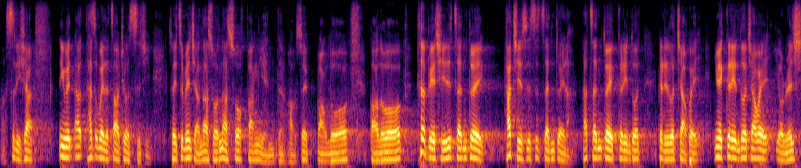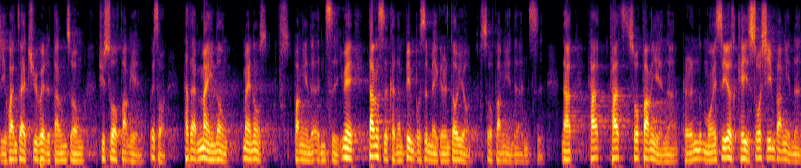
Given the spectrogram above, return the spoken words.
啊，私底下，因为他他是为了造就自己，所以这边讲到说那说方言的哈，所以保罗保罗特别其实针对他其实是针对了，他针对哥林多哥林多教会，因为哥林多教会有人喜欢在聚会的当中去说方言，为什么？他在卖弄卖弄方言的恩赐，因为当时可能并不是每个人都有说方言的恩赐，那他他说方言呢，可能某一次又可以说新方言呢，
